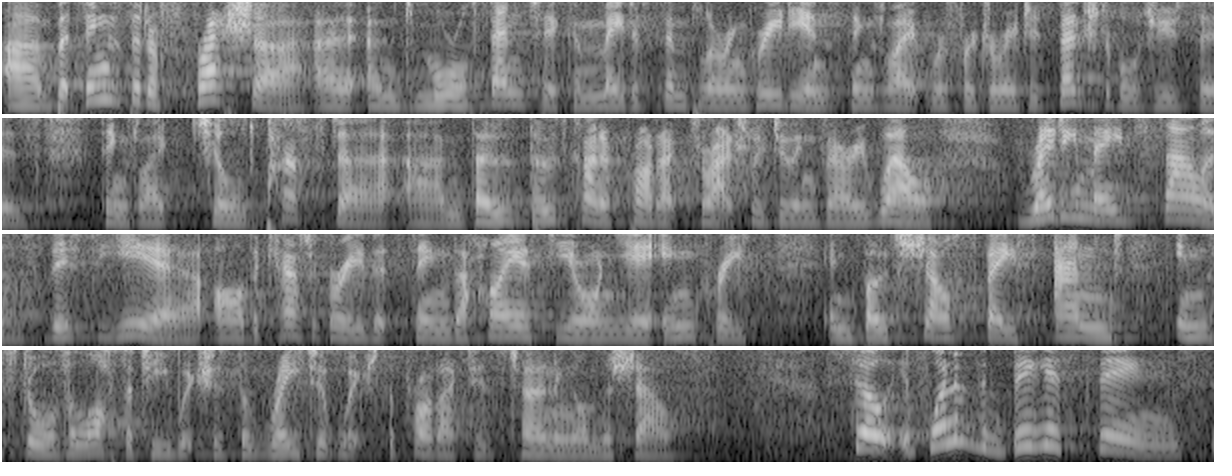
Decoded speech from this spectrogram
Um, but things that are fresher and, and more authentic and made of simpler ingredients, things like refrigerated vegetable juices, things like chilled pasta, um, those, those kind of products are actually doing very well. Ready made salads this year are the category that's seeing the highest year on year increase in both shelf space and in store velocity, which is the rate at which the product is turning on the shelf. So, if one of the biggest things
